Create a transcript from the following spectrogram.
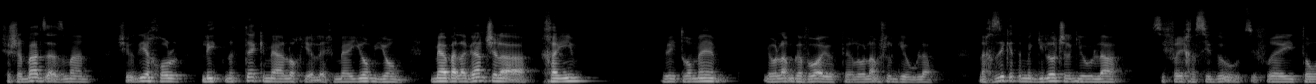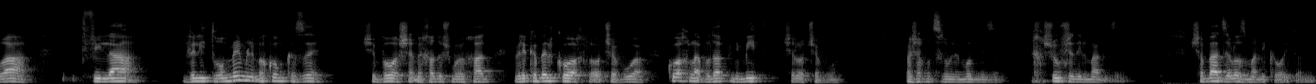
ששבת זה הזמן שיהודי יכול להתנתק מהלוך ילך, מהיום יום, מהבלגן של החיים, ולהתרומם לעולם גבוה יותר, לעולם של גאולה. להחזיק את המגילות של גאולה, ספרי חסידות, ספרי תורה, תפילה, ולהתרומם למקום כזה שבו השם אחד ושמו אחד, ולקבל כוח לעוד שבוע, כוח לעבודה פנימית של עוד שבוע. מה שאנחנו צריכים ללמוד מזה, וחשוב שנלמד את זה. שבת זה לא זמן לקרוא עיתונים.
